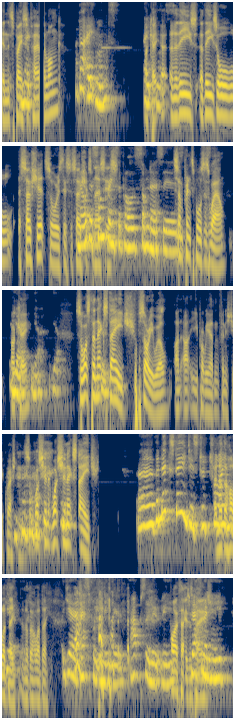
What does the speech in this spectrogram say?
in the space of how long? About eight months. Eight okay, uh, months. and are these are these all associates, or is this associates? No, there's some principals, some nurses, some principals as well. Okay, yeah, yeah. yeah. So what's the next stage? Sorry, Will, I, I, you probably hadn't finished your question. So what's your what's your next stage? Uh, the next stage is to try another holiday. Get, another holiday. Yeah, desperately needed. Absolutely, five thousand. Definitely need.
